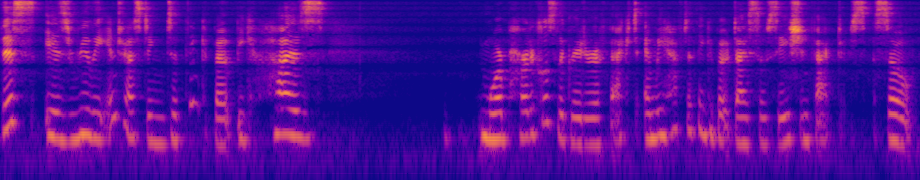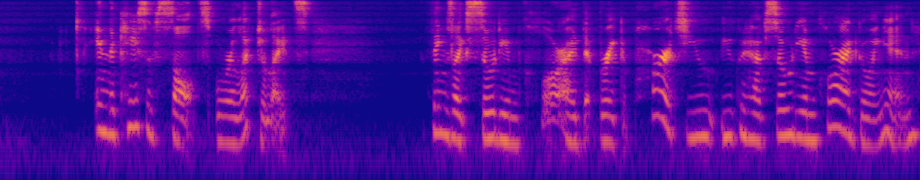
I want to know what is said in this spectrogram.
this is really interesting to think about because more particles, the greater effect, and we have to think about dissociation factors. So in the case of salts or electrolytes, things like sodium chloride that break apart, you, you could have sodium chloride going in,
